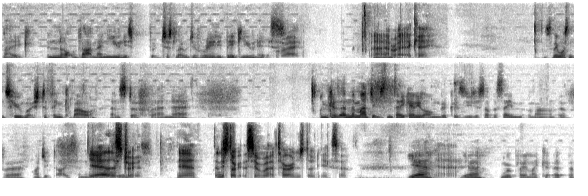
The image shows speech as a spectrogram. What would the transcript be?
like not that many units, but just loads of really big units. Right. Uh, Um, right. Okay. so there wasn't too much to think about and stuff. And uh, and, cause, and the magic doesn't take any longer because you just have the same amount of uh, magic dice. Anyway. Yeah, that's true. Yeah, and you still get the same amount of turns, don't you? So Yeah, yeah. yeah. We were playing like a, a, a-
